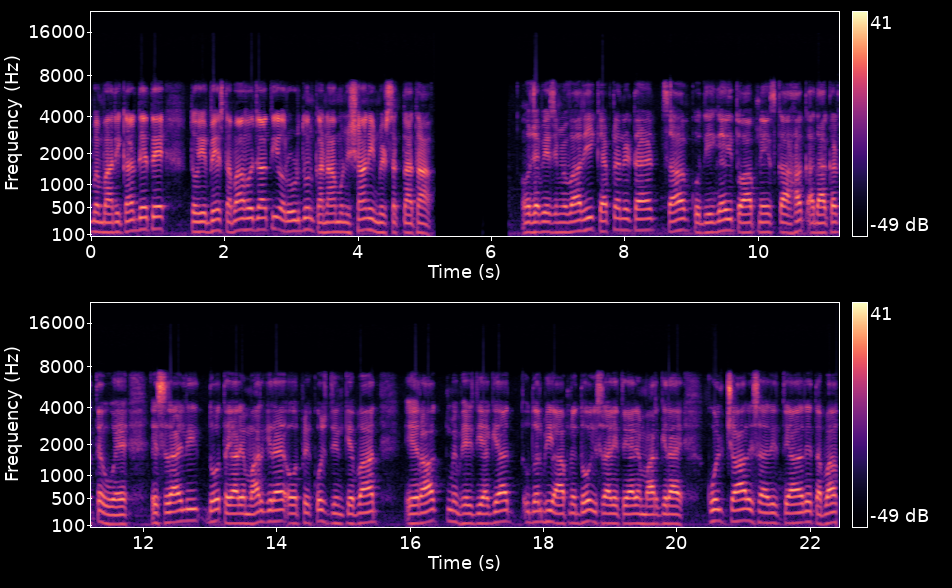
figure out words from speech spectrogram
बमबारी कर देते तो ये बेस तबाह हो जाती और उर्दून का नाम निशान ही मिट सकता था। और जब ये जिम्मेवारी कैप्टन रिटायर्ड साहब को दी गई तो आपने इसका हक अदा करते हुए इसराइली दो तैयारे मार गिराए और फिर कुछ दिन के बाद इराक में भेज दिया गया। उधर भी आपने दो इसराइली तैयारे मार गिराए कुल चार इसराइली तैयारे तबाह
